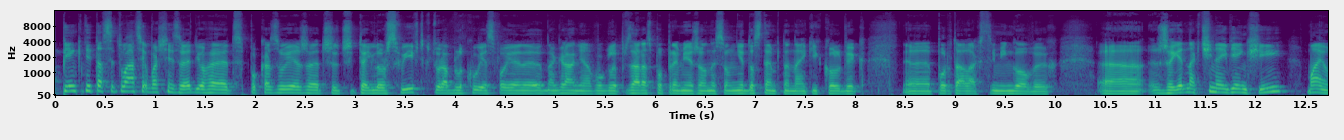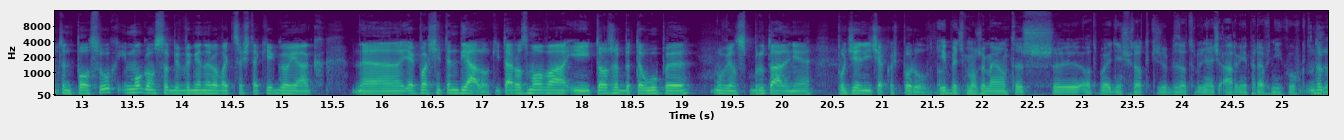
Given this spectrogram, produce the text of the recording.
a pięknie ta sytuacja właśnie z Radiohead pokazuje, że czy, czy Taylor Swift, która blokuje swoje nagrania w ogóle zaraz po premierze, one są niedostępne na jakichkolwiek e, portalach streamingowych, e, że jednak ci najwięksi mają ten posłuch i mogą sobie wygenerować coś takiego jak, e, jak właśnie ten dialog i ta rozmowa i to, żeby te łupy, mówiąc brutalnie, podzielić jakoś porówno. I być może mają też y, odpowiednie środki, żeby zatrudniać armię prawników, którzy,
